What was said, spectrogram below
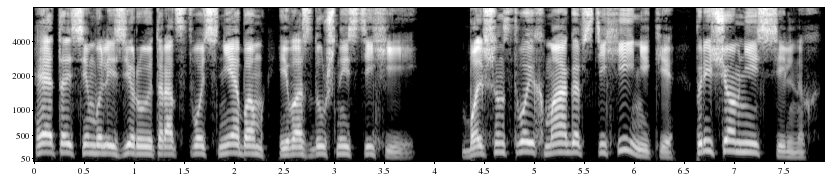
Это символизирует родство с небом и воздушной стихией. Большинство их магов стихийники, причем не из сильных.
